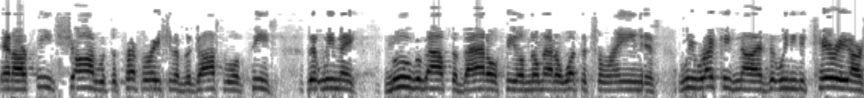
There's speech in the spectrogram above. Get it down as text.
and our feet shod with the preparation of the gospel of peace, that we may move about the battlefield no matter what the terrain is. We recognize that we need to carry our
